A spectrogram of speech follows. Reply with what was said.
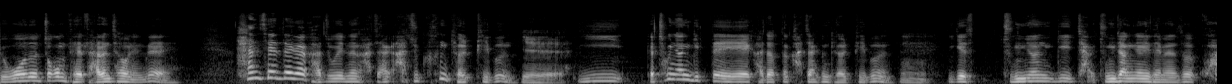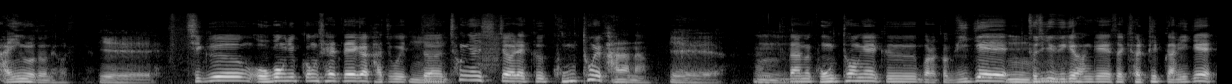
요거는 조금 대- 다른 차원인데 한 세대가 가지고 있는 가장 아주 큰 결핍은 예, 이 그러니까 청년기 때에 가졌던 가장 큰 결핍은 음, 이게 중년기 자- 중장년이 되면서 과잉으로 드러내거든요. 예, 지금 5060 세대가 가지고 있던 음. 청년 시절의 그 공통의 가난함, 예, 음, 그다음에 공통의 그 뭐랄까 위계 음. 조직의 위계 관계에서 결핍감. 이게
